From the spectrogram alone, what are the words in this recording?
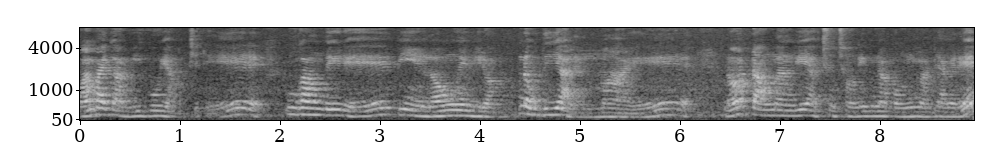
ဝမ်ဘိုက်ကမီးခိုးရဖြစ်တယ်တဲ့ဥကောင်းသေးတယ်ပြီးရင်လုံးဝင်းပြီးတော့နှုတ်သေးရလည်းမာတယ်တဲ့နော်တောင်မန်လေးကချုံချုံလေးကပုံလေးမှာပြခဲ့တယ်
